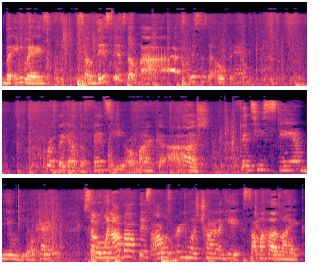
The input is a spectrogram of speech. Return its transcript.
But anyways, so this is the box. This is the opening. Of course, they got the Fenty. Oh my gosh. Fenty Skin Beauty, okay? So when I bought this, I was pretty much trying to get some of her like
